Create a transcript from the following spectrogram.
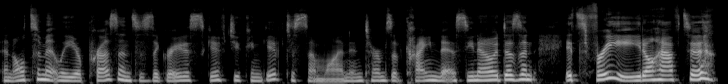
And ultimately, your presence is the greatest gift you can give to someone in terms of kindness. You know, it doesn't, it's free. You don't have to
